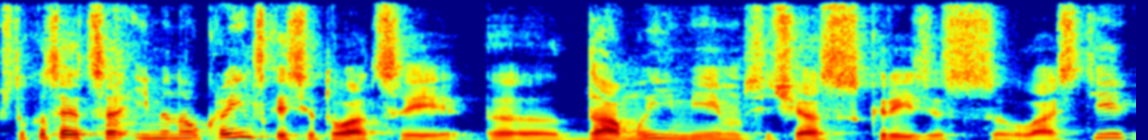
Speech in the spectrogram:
что касается именно украинской ситуации, да, мы имеем сейчас кризис власти.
